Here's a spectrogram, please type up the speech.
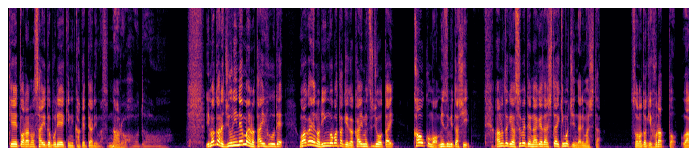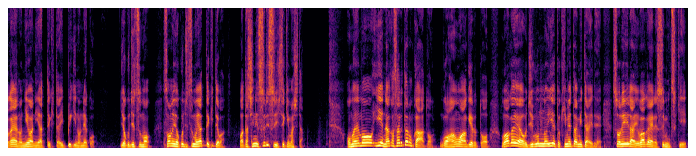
軽トラのサイドブレーキにかけてあります。なるほど。今から12年前の台風で我が家のリンゴ畑が壊滅状態。家屋も水浸し。あの時は全て投げ出したい気持ちになりました。その時ふらっと我が家の庭にやってきた一匹の猫。翌日もその翌日もやってきては私にスリスリしてきました。お前も家流されたのかとご飯をあげると我が家を自分の家と決めたみたいでそれ以来我が家に住み着き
